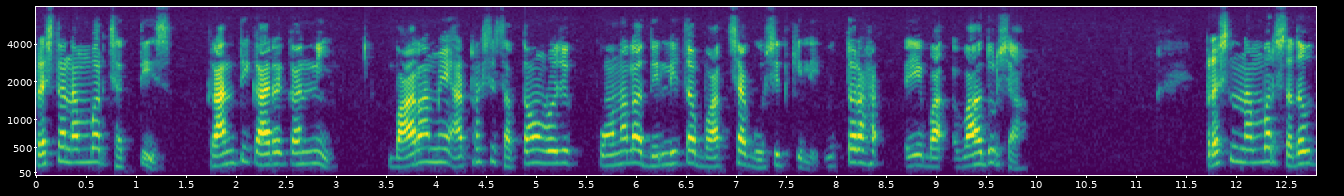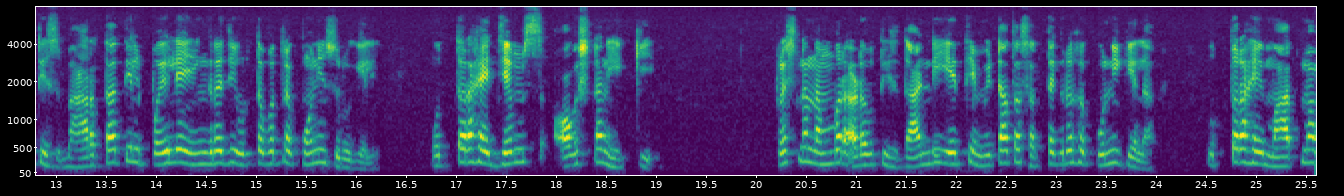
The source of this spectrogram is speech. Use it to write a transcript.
प्रश्न नंबर छत्तीस. क्रांतिकारकांनी बारा मे अठराशे सत्तावन्न रोजी कोणाला दिल्लीचा बादशाह घोषित केले? उत्तर आहे बा बहादूर शाह. प्रश्न नंबर सदोतीस. भारतातील पहिले इंग्रजी वृत्तपत्र कोणी सुरू केले? उत्तर आहे जेम्स ऑगस्टन हिक्की. प्रश्न नंबर अडतीस. दांडी येथे मिठाचा सत्याग्रह कोणी केला? उत्तर आहे महात्मा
